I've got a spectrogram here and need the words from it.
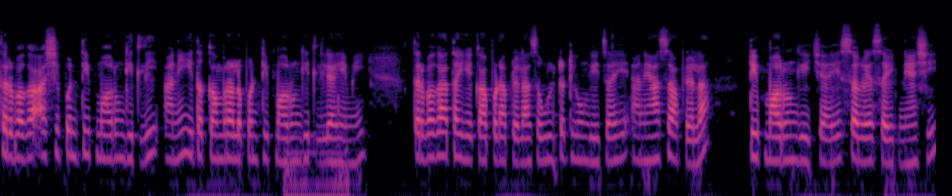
तर बघा अशी पण टीप मारून घेतली आणि इथं कमराला पण टीप मारून घेतलेली आहे मी. तर बघा आता हे कापड आपल्याला असं उलटं ठेवून घ्यायचं आहे आणि असं आपल्याला टीप मारून घ्यायची आहे सगळ्या साईडने अशी.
